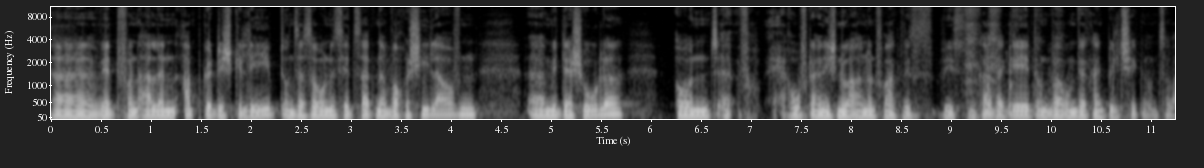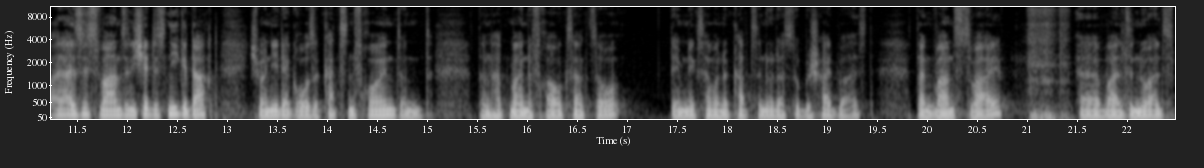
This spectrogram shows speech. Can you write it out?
Äh, wird von allen abgöttisch geliebt. Unser Sohn ist jetzt seit einer Woche Skilaufen äh, mit der Schule. Und äh, er ruft eigentlich nur an und fragt, wie es dem Kater geht und warum wir kein Bild schicken und so weiter. Also es ist Wahnsinn. Ich hätte es nie gedacht. Ich war nie der große Katzenfreund und dann hat meine Frau gesagt, so, demnächst haben wir eine Katze, nur dass du Bescheid weißt. Dann waren es zwei, äh, weil sie nur als,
